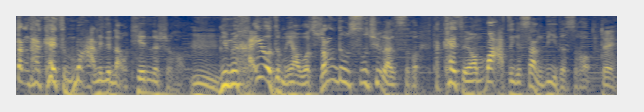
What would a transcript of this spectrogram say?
当他开始骂那个老天的时候，嗯，你们还要怎么样？我什么都失去了的时候，他开始要骂这个上帝的时候，对，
